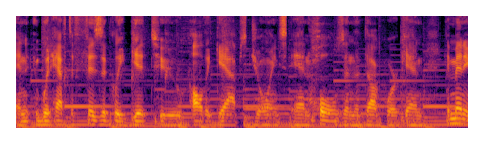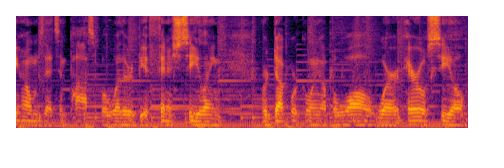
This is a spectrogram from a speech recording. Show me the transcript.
and it would have to physically get to all the gaps, joints, and holes in the ductwork. And in many homes, that's impossible, whether it be a finished ceiling or ductwork going up a wall, where AeroSeal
